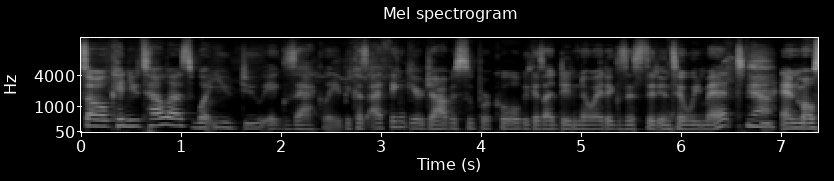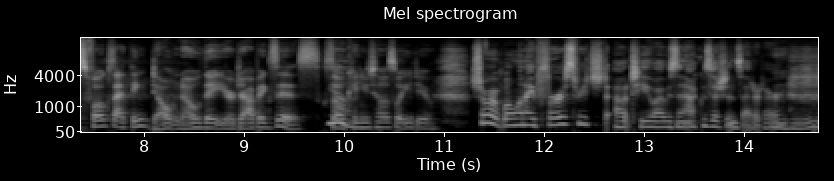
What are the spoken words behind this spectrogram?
So, can you tell us what you do exactly? Because I think your job is super cool because I didn't know it existed until we met. Yeah. And most folks, I think, don't know that your job exists. So, yeah. can you tell us what you do? Sure. Well, when I first reached out to you, I was an acquisitions editor mm-hmm.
